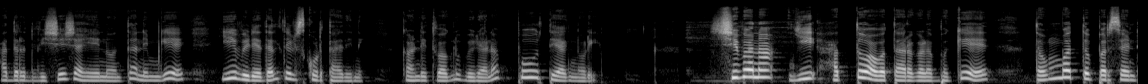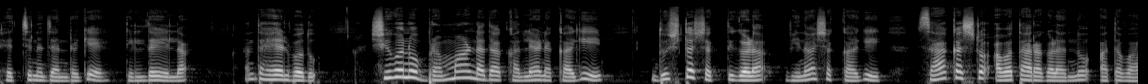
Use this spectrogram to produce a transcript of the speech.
ಅದರದ್ದು ವಿಶೇಷ ಏನು ಅಂತ ನಿಮಗೆ ಈ ವಿಡಿಯೋದಲ್ಲಿ ತಿಳಿಸ್ಕೊಡ್ತಾ ಇದ್ದೀನಿ. ಖಂಡಿತವಾಗ್ಲೂ ವಿಡಿಯೋನ ಪೂರ್ತಿಯಾಗಿ ನೋಡಿ. ಶಿವನ ಈ ಹತ್ತು ಅವತಾರಗಳ ಬಗ್ಗೆ ತೊಂಬತ್ತು ಪರ್ಸೆಂಟ್ ಹೆಚ್ಚಿನ ಜನರಿಗೆ ತಿಳಿದೇ ಇಲ್ಲ ಅಂತ ಹೇಳ್ಬೋದು. ಶಿವನು ಬ್ರಹ್ಮಾಂಡದ ಕಲ್ಯಾಣಕ್ಕಾಗಿ ದುಷ್ಟಶಕ್ತಿಗಳ ವಿನಾಶಕ್ಕಾಗಿ ಸಾಕಷ್ಟು ಅವತಾರಗಳನ್ನು ಅಥವಾ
